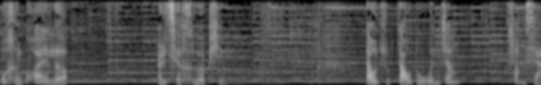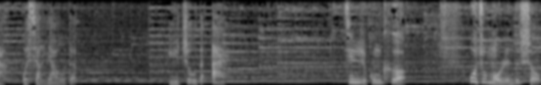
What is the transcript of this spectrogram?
我很快乐。而且和平。导读导读文章，放下我想要的宇宙的爱。今日功课：握住某人的手，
